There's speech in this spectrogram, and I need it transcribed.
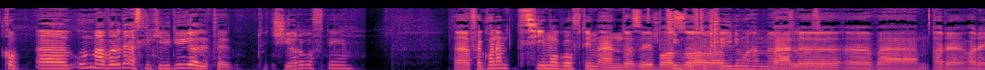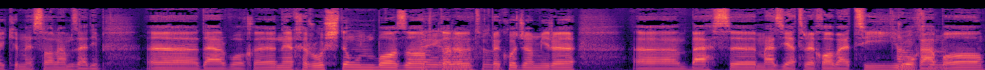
خب اون موارد اصلی کلیدی رو یادته. تو چیا رو گفتیم؟ فکر کنم تیمو گفتیم اندازه بازار. خیلی مهمه بله و آره آره که مثال هم زدیم. در واقع نرخ رشد اون بازار داره به کجا میره. بحث مزیت رقابتی رقبا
